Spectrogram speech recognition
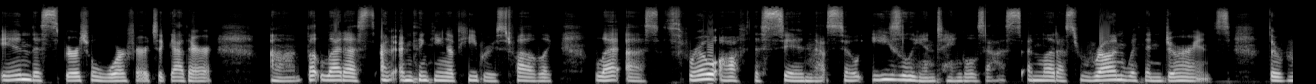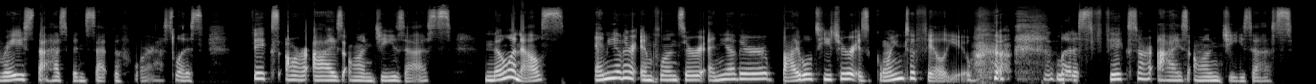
in this spiritual warfare together. Um, but let us, I'm thinking of Hebrews 12, like, let us throw off the sin that so easily entangles us and let us run with endurance the race that has been set before us. Let us fix our eyes on Jesus. No one else, any other influencer, any other Bible teacher is going to fail you. let us fix our eyes on Jesus,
